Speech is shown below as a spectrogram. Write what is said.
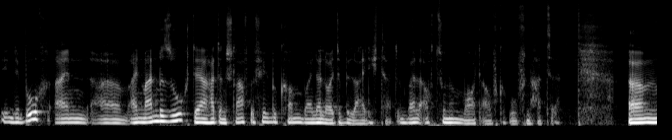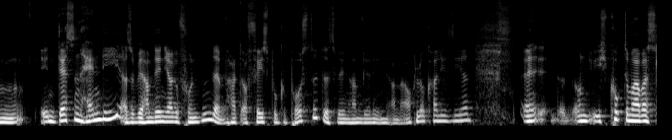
in dem Buch einen, äh, einen Mann besucht, der hat einen Strafbefehl bekommen, weil er Leute beleidigt hat und weil er auch zu einem Mord aufgerufen hatte. Ähm, in dessen Handy, also wir haben den ja gefunden, der hat auf Facebook gepostet, deswegen haben wir ihn dann auch lokalisiert. Äh, und ich guckte mal, was,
